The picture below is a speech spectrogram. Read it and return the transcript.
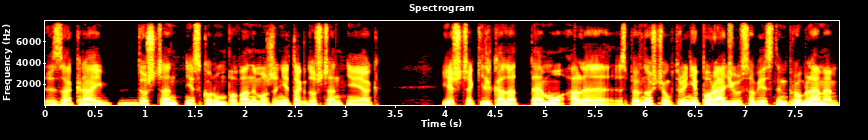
za kraj doszczętnie skorumpowany, może nie tak doszczętnie jak jeszcze kilka lat temu, ale z pewnością, który nie poradził sobie z tym problemem.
